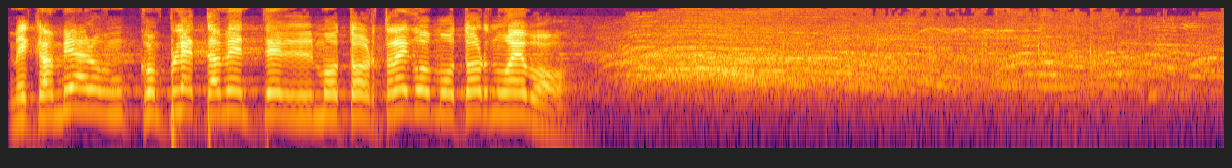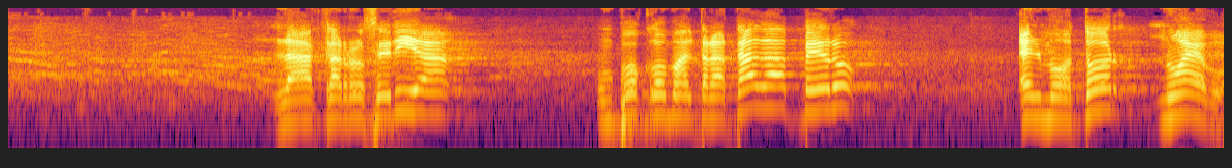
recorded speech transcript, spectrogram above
me cambiaron completamente el motor. Traigo motor nuevo. La carrocería un poco maltratada, pero el motor nuevo.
